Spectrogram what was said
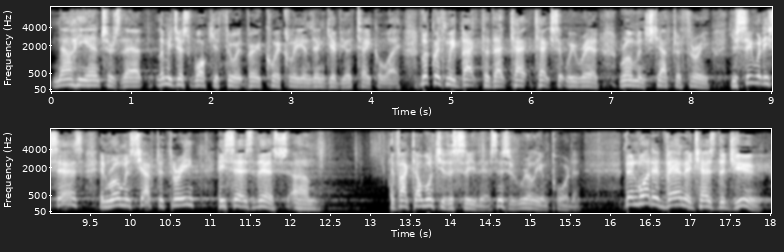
Now he answers that. Let me just walk you through it very quickly and then give you a takeaway. Look with me back to that text that we read, Romans chapter 3. You see what he says? In Romans chapter 3, he says this. Um, in fact, I want you to see this. This is really important. Then what advantage has the Jew?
